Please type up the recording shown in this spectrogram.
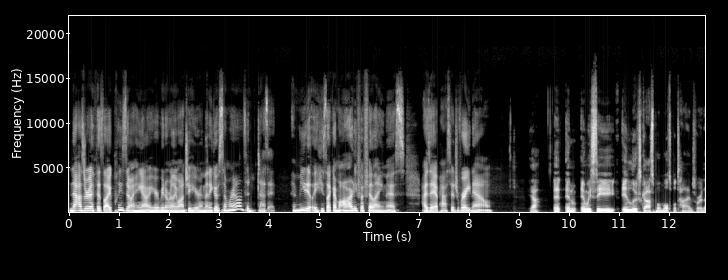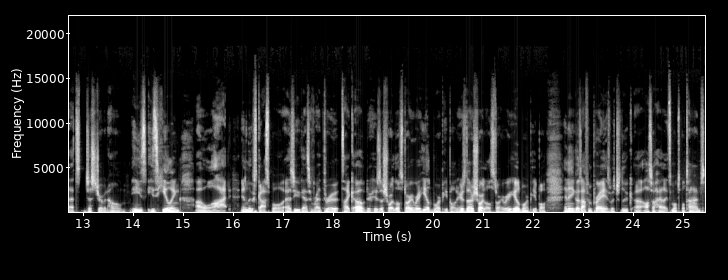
Nazareth is like, please don't hang out here. We don't really want you here. And then he goes somewhere else and does it immediately. He's like, I'm already fulfilling this Isaiah passage right now. And, and and we see in Luke's gospel multiple times where that's just driven home. He's he's healing a lot in Luke's gospel as you guys have read through. It's like, oh, here's a short little story where he healed more people. Here's another short little story where he healed more people, and then he goes off and prays, which Luke uh, also highlights multiple times.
